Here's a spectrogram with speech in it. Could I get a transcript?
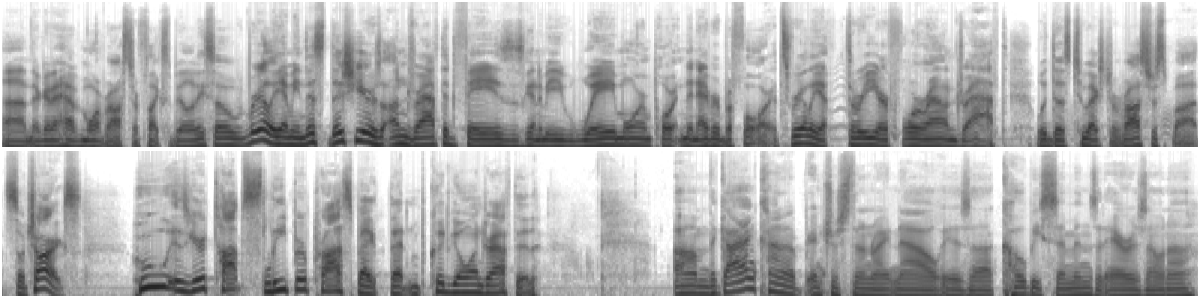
Um, they're going to have more roster flexibility. So really, I mean, this this year's undrafted phase is going to be way more important than ever before. It's really a three or four round draft with those two extra roster spots. So Tjarks. Who is your top sleeper prospect that could go undrafted? Um, the guy I'm kind of interested in right now is uh, Kobi Simmons at Arizona.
